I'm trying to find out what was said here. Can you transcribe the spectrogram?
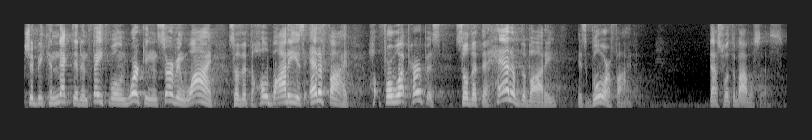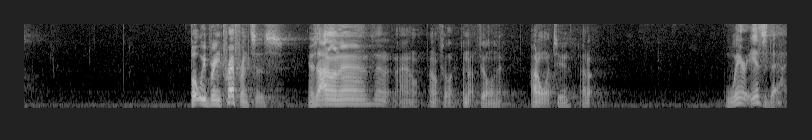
should be connected and faithful and working and serving. Why? So that the whole body is edified. For what purpose? So that the head of the body is glorified. That's what the Bible says. But we bring preferences. As I don't know, I don't, I don't feel it. I'm not feeling it. I don't want to. I don't. Where is that?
